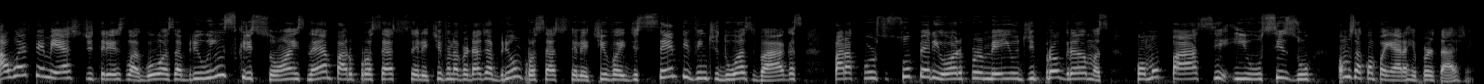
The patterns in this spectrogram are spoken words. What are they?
A UFMS de Três Lagoas abriu inscrições né, para o processo seletivo, na verdade, abriu um processo seletivo aí de 122 vagas para curso superior por meio de programas como o PASSE e o SISU. Vamos acompanhar a reportagem.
